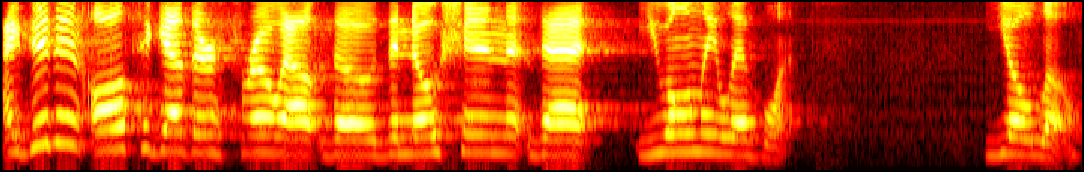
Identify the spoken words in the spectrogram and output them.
I didn't altogether throw out, though, the notion that you only live once. YOLO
